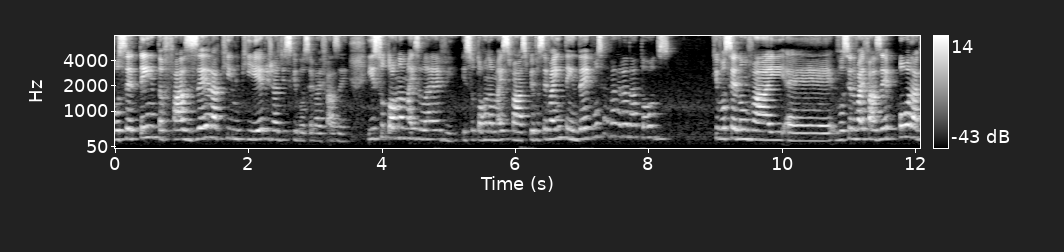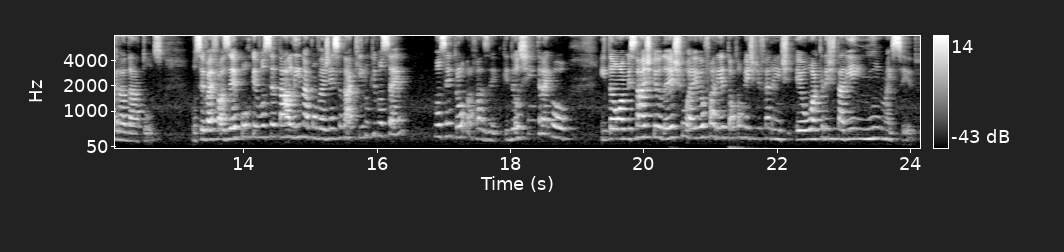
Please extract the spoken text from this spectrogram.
Você tenta fazer aquilo que ele já disse que você vai fazer. Isso torna mais leve, isso torna mais fácil, porque você vai entender que você não vai agradar a todos. Que você não vai, é, você não vai fazer por agradar a todos. Você vai fazer porque você está ali na convergência daquilo que você, você entrou para fazer, que Deus te entregou. Então a mensagem que eu deixo é: eu faria totalmente diferente. Eu acreditaria em mim mais cedo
